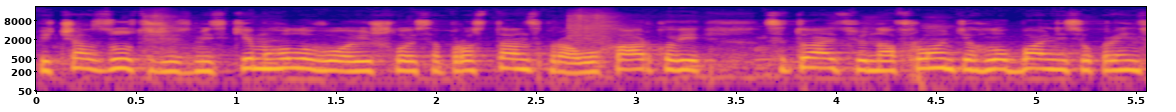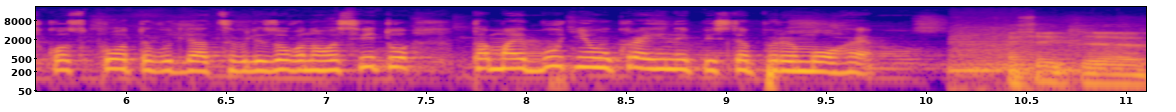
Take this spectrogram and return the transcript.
Під час зустрічі з міським головою йшлося про стан справ у Харкові, ситуацію на фронті, глобальність українського спротиву для цивілізованого світу та майбутнє України після перемоги. I think the,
